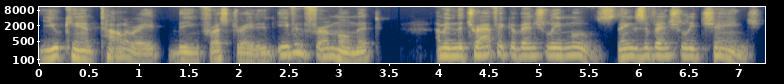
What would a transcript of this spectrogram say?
you can't tolerate being frustrated, even for a moment. I mean, the traffic eventually moves, things eventually change,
